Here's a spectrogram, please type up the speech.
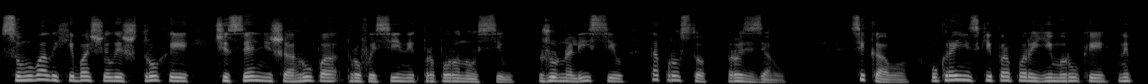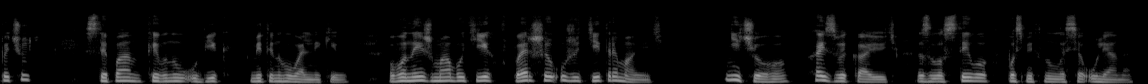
сумували хіба що лиш трохи чисельніша група професійних прапороносців, журналістів та просто роззяв. Цікаво, українські прапори їм руки не печуть? Степан кивнув у бік мітингувальників. Вони ж, мабуть, їх вперше у житті тримають. Нічого, хай звикають, злостиво посміхнулася Уляна.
